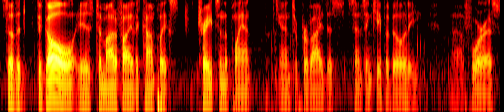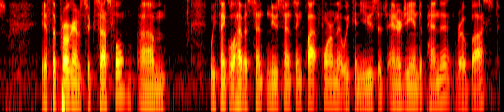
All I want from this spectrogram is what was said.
So the, the goal is to modify the complex traits in the plant and to provide this sensing capability uh, for us. If the program is successful, um, we think we'll have a sen- new sensing platform that we can use that's energy independent, robust,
